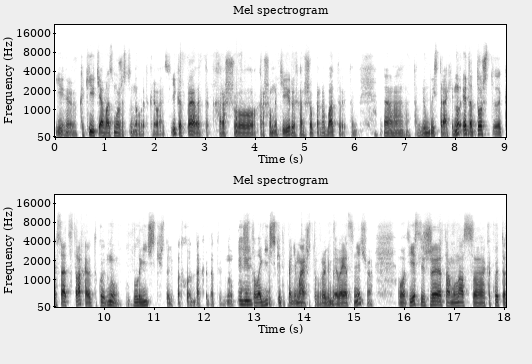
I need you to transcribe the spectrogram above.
И э, какие у тебя возможности новые открываются. И, как правило, это хорошо, хорошо мотивирует, хорошо прорабатывает там, э, там, любые страхи. Ну, это то, что касается страха, это такой, ну, логический, что ли, подход, да, когда ты, ну, mm-hmm. чисто логически ты понимаешь, что вроде бы бояться нечего. Вот, если же там у нас э, какой-то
